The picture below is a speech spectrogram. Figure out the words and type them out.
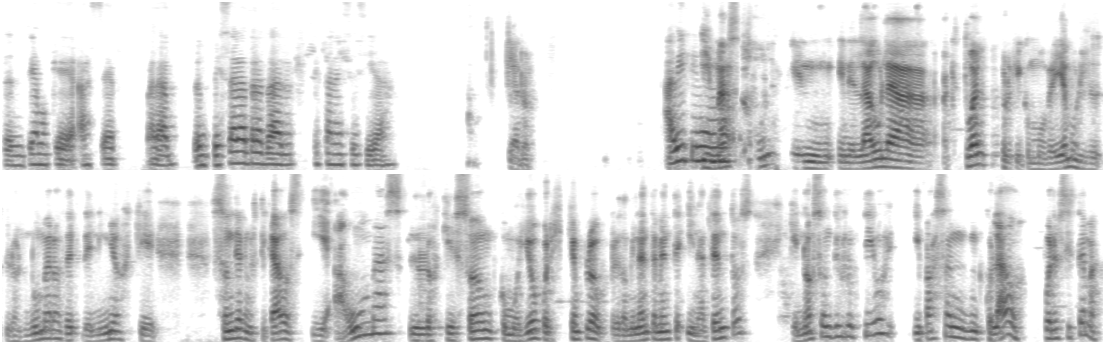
tendríamos que hacer para empezar a tratar esta necesidad. Claro, y más aún en, el aula actual, porque como veíamos los números de, niños que son diagnosticados y aún más los que son, como yo, por ejemplo, predominantemente inatentos, que no son disruptivos y pasan colados por el sistema.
